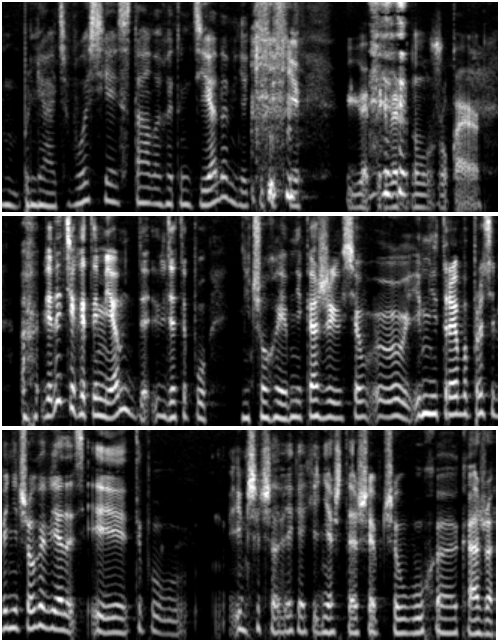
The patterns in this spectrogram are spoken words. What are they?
блядь, вось я і стала гэтым дзедам які такі я перевернул жука ведаеце гэты мем дзе, тыпу нічога ім не кажы ўсё э, ім не трэба пра цябе нічога ведаць і тыпу іншы чалавек які нешта шэпча ў вуха кажа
